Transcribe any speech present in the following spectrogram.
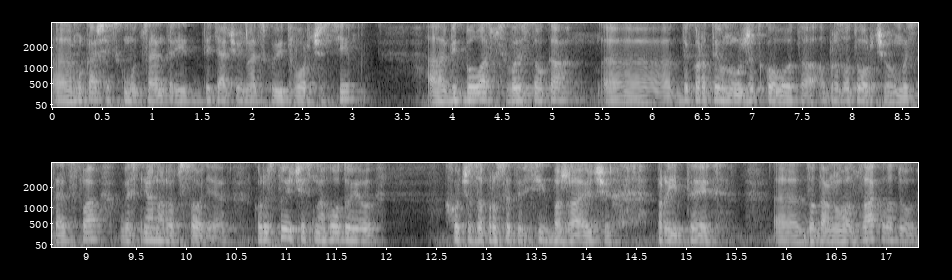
е, Мукачівському центрі дитячо-юнацької творчості Відбулася виставка декоративно-ужиткового та образотворчого мистецтва Весняна рапсодія. Користуючись нагодою, хочу запросити всіх бажаючих прийти до даного закладу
